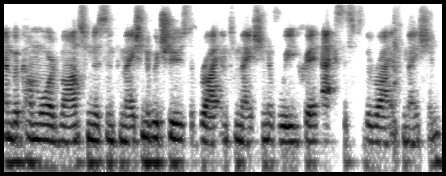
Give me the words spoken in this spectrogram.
and become more advanced from this information if we choose the right information, if we create access to the right information,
